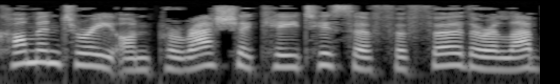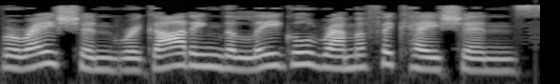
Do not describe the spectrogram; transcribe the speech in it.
commentary on Parasha Ki Tisa for further elaboration regarding the legal ramifications.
